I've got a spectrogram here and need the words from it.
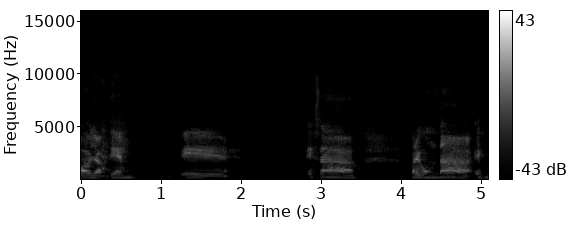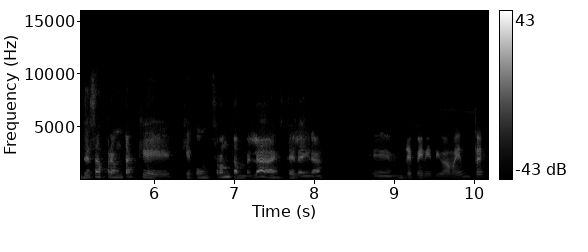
Wow, ya bien. Eh, esa pregunta es de esas preguntas que, que confrontan, ¿verdad, este, Leira? Eh, Definitivamente.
